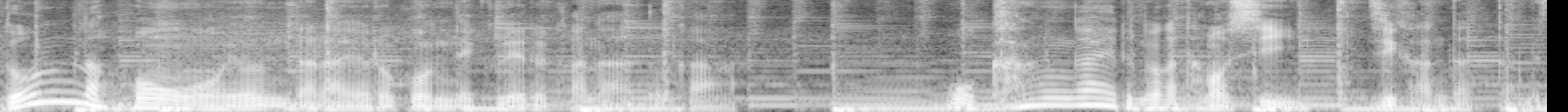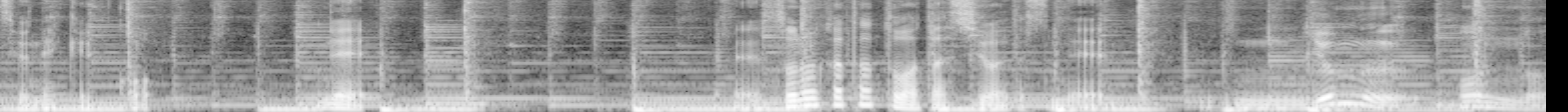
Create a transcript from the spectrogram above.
どんな本を読んだら喜んでくれるかなとかを考えるのが楽しい時間だったんですよね結構。でその方と私はですね読む本の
